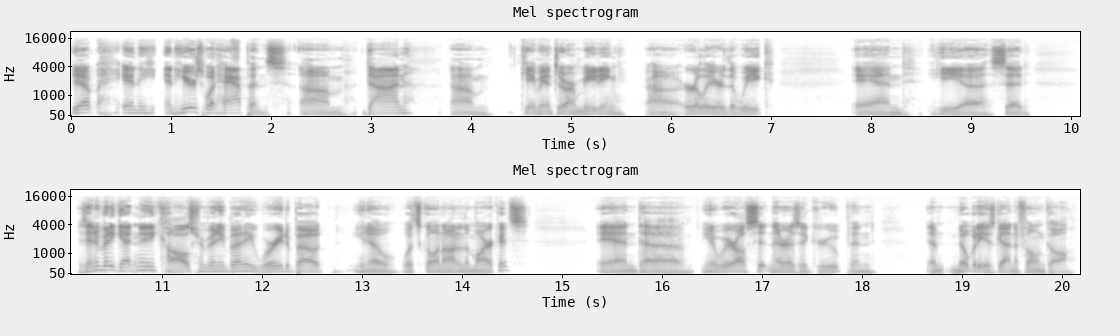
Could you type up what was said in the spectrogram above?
Yep, and and here's what happens. Um, Don um, came into our meeting uh, earlier the week, and he uh, said, "Has anybody gotten any calls from anybody worried about you know what's going on in the markets?" And uh, you know we were all sitting there as a group, and and nobody has gotten a phone call.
